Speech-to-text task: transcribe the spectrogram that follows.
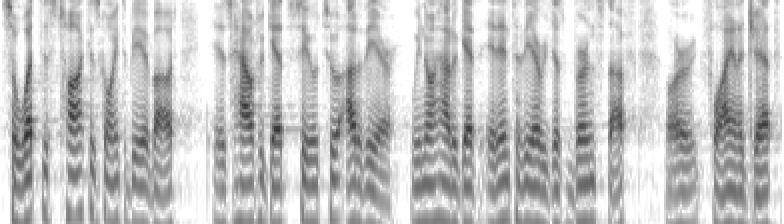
So what this talk is going to be about is how to get CO2 out of the air. We know how to get it into the air. We just burn stuff or fly in a jet,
